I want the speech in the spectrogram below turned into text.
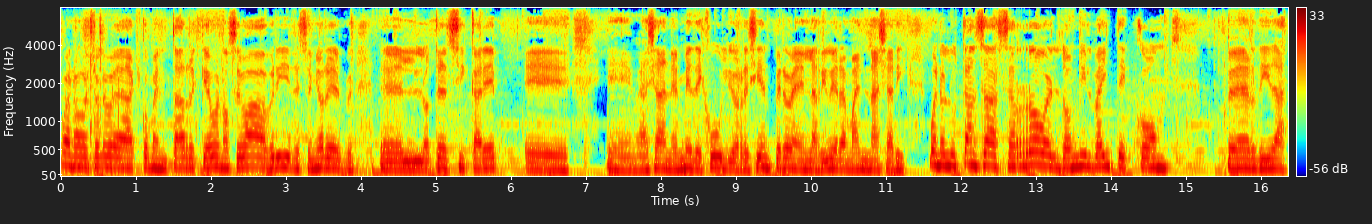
Bueno, yo le voy a comentar que, bueno, se va a abrir, señor, el, Hotel Sicaré. Eh, eh, allá en el mes de julio recién, pero en la Ribera Nayarit. Bueno, Lufthansa cerró el 2020 con pérdidas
